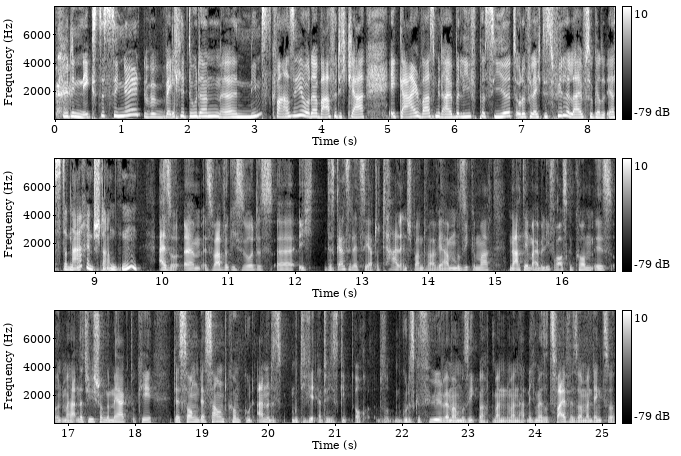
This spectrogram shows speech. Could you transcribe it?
für die nächste Single, welche du dann äh, nimmst quasi? Oder war für dich klar, egal was mit I Believe passiert, oder vielleicht ist Feel Alive sogar erst danach entstanden? Also, ähm, es war wirklich so, dass äh, ich das ganze letzte Jahr total entspannt war. Wir haben Musik gemacht, nachdem I Believe rausgekommen ist und man hat natürlich schon gemerkt, okay, der Song, der Sound kommt gut an und es motiviert natürlich, es gibt auch so ein gutes Gefühl, wenn man Musik macht. Man, man hat nicht mehr so Zweifel, sondern man denkt so,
